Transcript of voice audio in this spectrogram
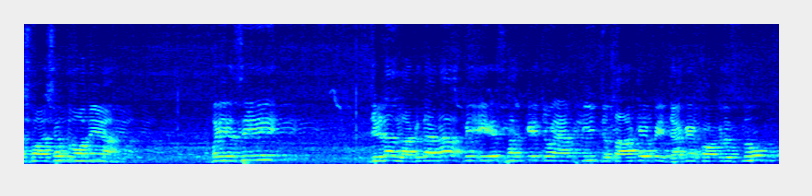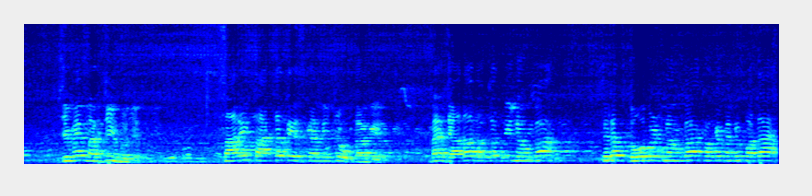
ਅਸ਼ਵਾਸਨ ਦਿਵਾਉਂਦੇ ਆ ਬਈ ਅਸੀਂ ਜਿਹੜਾ ਲੱਗਦਾ ਨਾ ਵੀ ਇਸ ਹਲਕੇ ਚੋਂ ਐਤਕੀ ਜਿਤਾ ਕੇ ਭੇਜਾਂਗੇ ਕਾਂਗਰਸ ਨੂੰ, ਜਿਵੇਂ ਮਰਜ਼ੀ ਹੋ ਜਾਵੇ ਸਾਰੀ ਤਾਕਤ ਇਸ ਗੱਲ ਲਈ ਝੋਕ ਮੈਂ ਜ਼ਿਆਦਾ ਵਕਤ ਨਹੀਂ ਲਵਾਂਗਾ ਸਿਰਫ 2 ਮਿੰਟ ਲਵਾਂਗਾ ਕਿਉਂਕਿ ਮੈਨੂੰ ਪਤਾ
